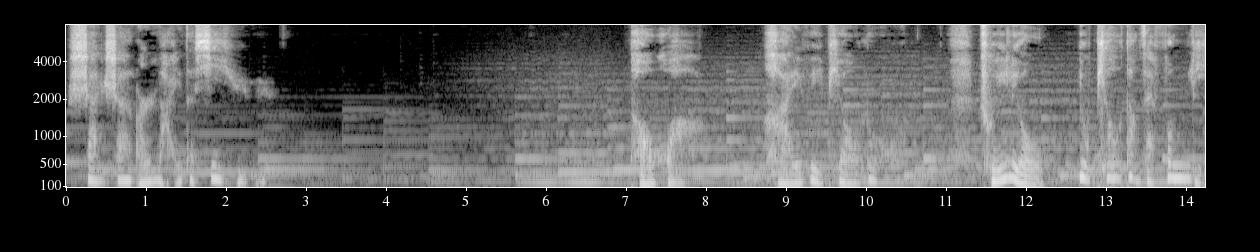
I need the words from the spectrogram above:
姗姗而来的细雨，桃花还未飘落，垂柳又飘荡在风里。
